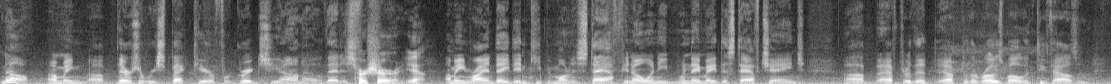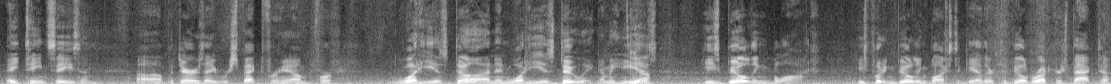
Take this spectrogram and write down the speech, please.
No, I mean, uh, there's a respect here for Greg Schiano. That is For sure, yeah. I mean, Ryan Day didn't keep him on his staff. You know, when he when they made the staff change uh, after the after the Rose Bowl in 2018 season, uh, but there is a respect for him for what he has done and what he is doing. I mean, he Yeah. is he's building block. He's putting building blocks together to build Rutgers back to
